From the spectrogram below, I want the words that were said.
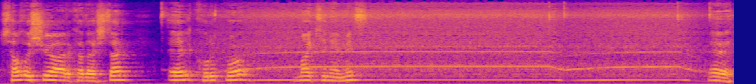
çalışıyor arkadaşlar. El kurutma makinemiz. Evet.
